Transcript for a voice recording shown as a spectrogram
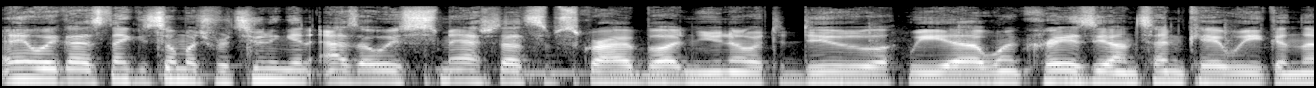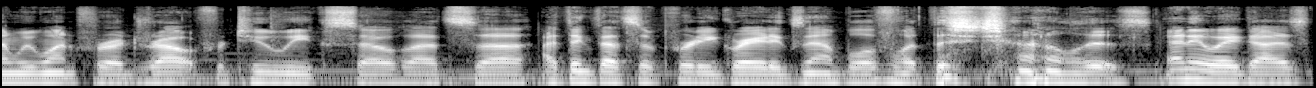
Anyway guys, thank you so much for tuning in. As always, smash that subscribe button, you know what to do. We uh, went crazy on 10k week and then we went for a drought for two weeks, so that's, uh, I think that's a pretty great example of what this channel is. Anyway guys,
